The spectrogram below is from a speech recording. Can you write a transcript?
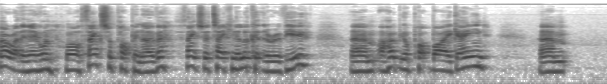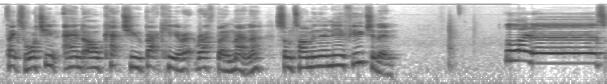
All right then, everyone. Well, thanks for popping over. Thanks for taking a look at the review. Um, I hope you'll pop by again. Um, thanks for watching, and I'll catch you back here at Rathbone Manor sometime in the near future then. Laters!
